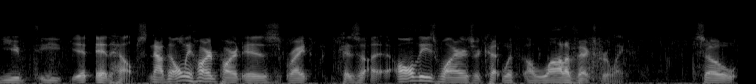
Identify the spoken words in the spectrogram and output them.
you, you it, it helps. Now the only hard part is right because uh, all these wires are cut with a lot of extra length. So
